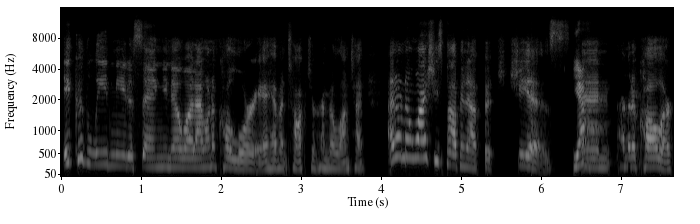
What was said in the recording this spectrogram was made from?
it could lead me to saying, you know what, I want to call Lori. I haven't talked to her in a long time. I don't know why she's popping up, but she is. Yeah. And I'm going to call her.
